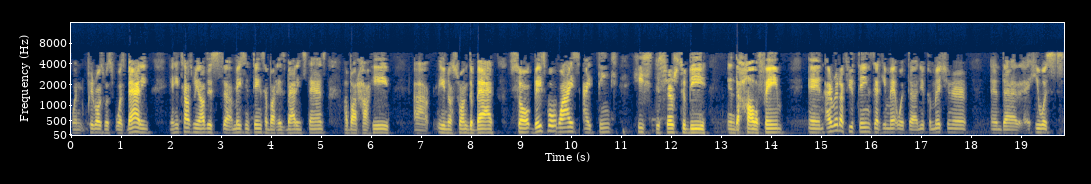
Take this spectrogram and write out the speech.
when Pete Rose was was batting, and he tells me all these uh, amazing things about his batting stance, about how he, uh, you know, swung the bat. So baseball wise, I think he deserves to be in the Hall of Fame. And I read a few things that he met with the new commissioner and that he was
